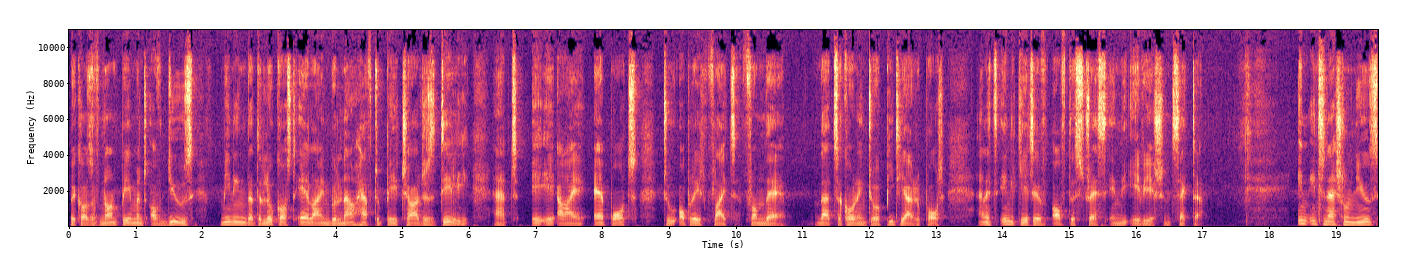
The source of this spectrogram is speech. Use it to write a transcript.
because of non payment of dues, meaning that the low cost airline will now have to pay charges daily at AAI airports to operate flights from there. That's according to a PTI report, and it's indicative of the stress in the aviation sector. In international news,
